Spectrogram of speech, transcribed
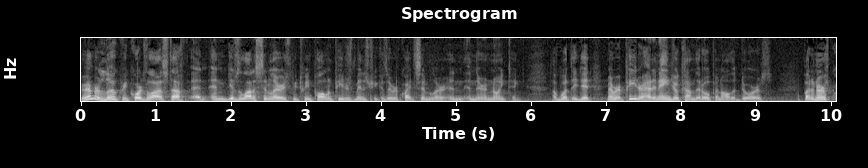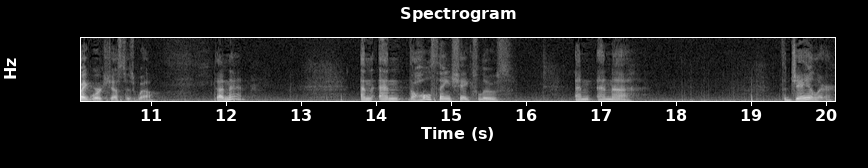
remember Luke records a lot of stuff and, and gives a lot of similarities between Paul and Peter's ministry because they were quite similar in, in their anointing of what they did. Remember, Peter had an angel come that opened all the doors, but an earthquake works just as well, doesn't it? And, and the whole thing shakes loose, and, and uh, the jailer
